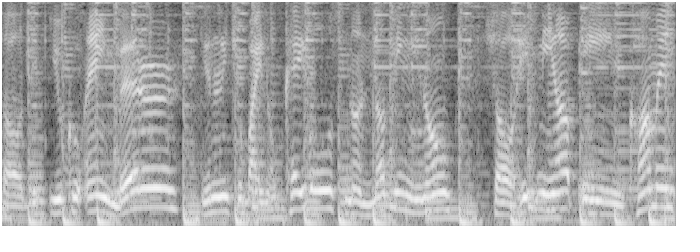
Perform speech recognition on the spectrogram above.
so you could aim better you don't need to buy no cables no nothing you know so hit me up in comment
